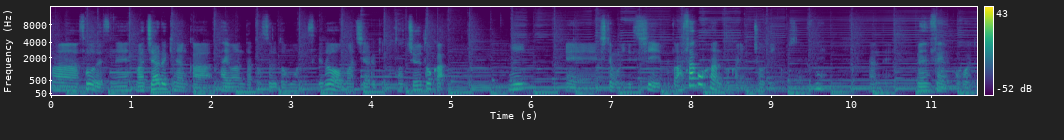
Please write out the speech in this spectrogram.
まあそうですね。街歩きなんか台湾だとすると思うんですけど街歩きの途中とかに、えー、してもいいですしあと朝ごはんとかにもちょうどいいかもしれないですね。なんで麺線覚えておいてく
